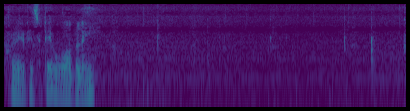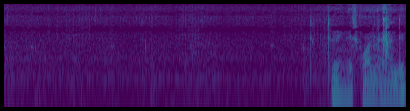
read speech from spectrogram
Sorry if it's a bit wobbly. Doing this one-handed.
